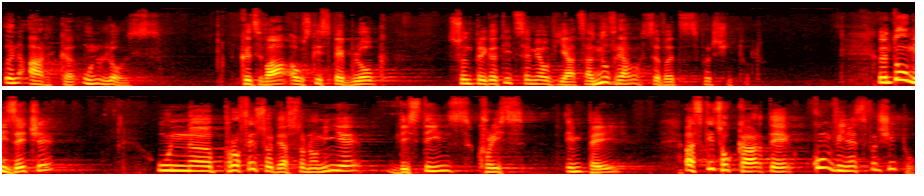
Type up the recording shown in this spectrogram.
în arcă, un loz. Câțiva au scris pe blog, sunt pregătit să-mi iau viața, nu vreau să văd sfârșitul. În 2010, un uh, profesor de astronomie distins, Chris Impey, a scris o carte, Cum vine sfârșitul?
